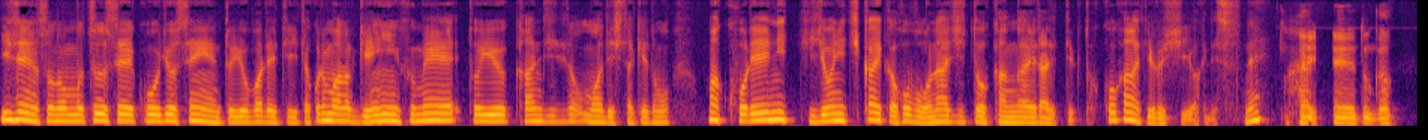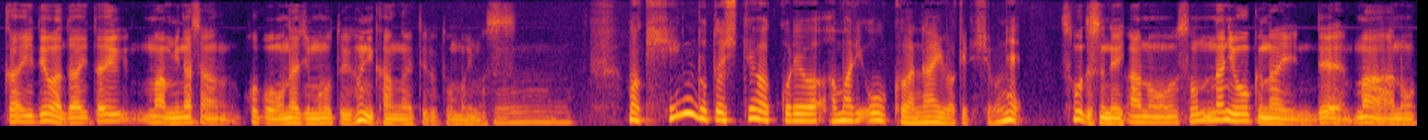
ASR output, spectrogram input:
以前その無痛性甲状腺炎と呼ばれていたこれもあの原因不明という感じのものでしたけれどもまあ、これに非常に近いかほぼ同じと考えられているとこう考えてよろしいわけですね。はい、えーと、学会では大体、まあ、皆さんほぼ同じものというふうに考えていると思います。まあ、頻度としてはこれはあまり多くはないわけでしょうね。そうですねあのそんなに多くないんで、まあ、あの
